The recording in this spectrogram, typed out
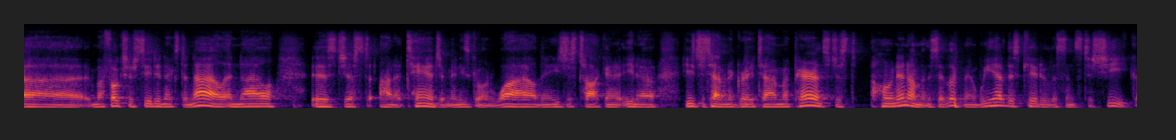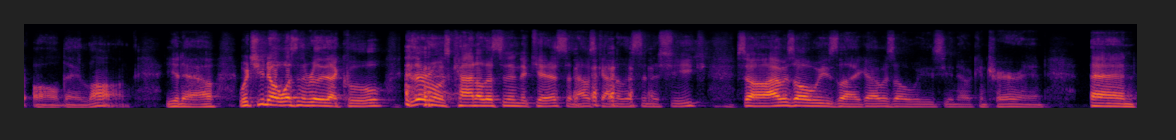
uh, my folks are seated next to Nile, and Nile is just on a tangent, and He's going wild, and he's just talking. You know, he's just having a great time. My parents just hone in on him and they say, "Look, man, we have this kid who listens to Chic all day long." You know, which you know wasn't really that cool because everyone was kind of listening to Kiss, and I was kind of listening to Chic. So I was always like, I was always, you know, contrarian. And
